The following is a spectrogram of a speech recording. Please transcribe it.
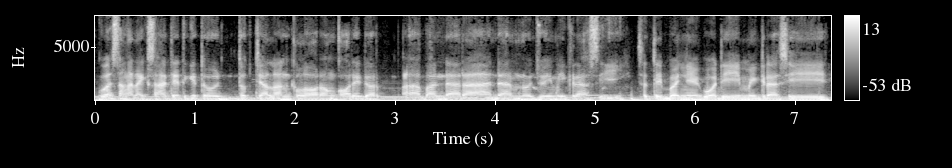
gue sangat excited gitu untuk jalan ke lorong koridor uh, bandara dan menuju imigrasi. Setibanya gue di imigrasi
